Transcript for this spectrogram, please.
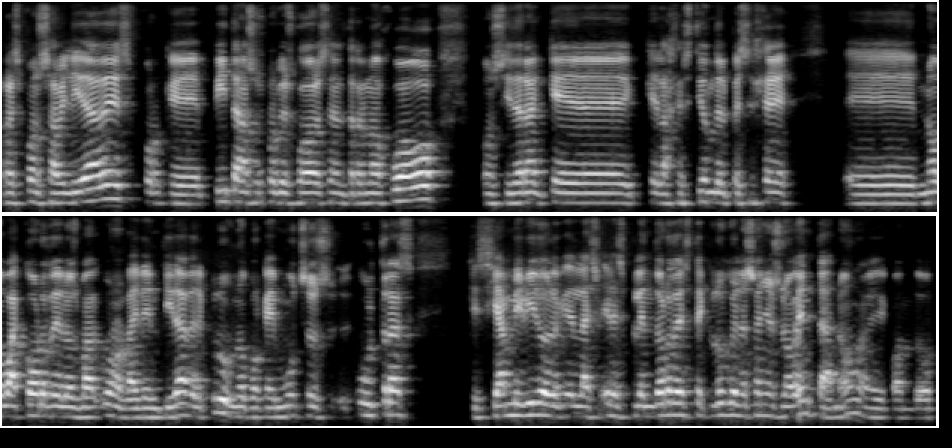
responsabilidades porque pitan a sus propios jugadores en el terreno de juego, consideran que, la gestión del PSG eh, no va acorde los bueno, la identidad del club, ¿no? Porque hay muchos ultras que sí han vivido el, esplendor de este club en los años 90, ¿no? Eh, cuando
